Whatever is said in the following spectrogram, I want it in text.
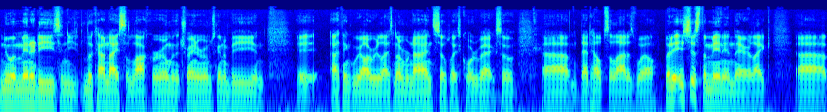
new amenities, and you look how nice the locker room and the training room is going to be. And it, I think we all realize number nine still plays quarterback, so um, that helps a lot as well. But it's just the men in there, like uh,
